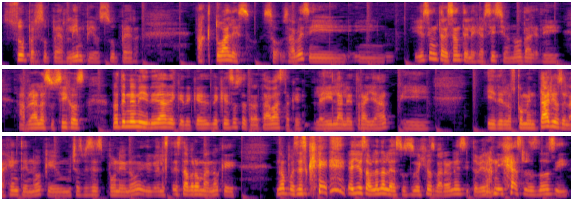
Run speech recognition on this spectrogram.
súper, súper limpios, súper actuales, ¿sabes? Y, es interesante el ejercicio, ¿no? De, hablarle a sus hijos. No tenía ni idea de que, de, que, de que eso se trataba hasta que leí la letra ya y, y de los comentarios de la gente, ¿no? Que muchas veces pone, ¿no? Esta broma, ¿no? Que, no, pues es que ellos hablándole a sus hijos varones y tuvieron hijas los dos y,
